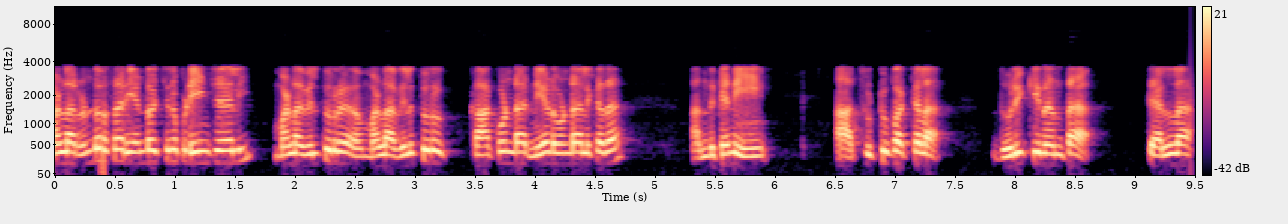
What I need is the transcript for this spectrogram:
మళ్ళా రెండోసారి ఎండ వచ్చినప్పుడు ఏం చేయాలి? మళ్ళా వెలుతురు మళ్ళా వెలుతురు కాకుండా నీడ ఉండాలి కదా? అందుకని ఆ చుట్టుపక్కల దొరికినంత తెల్ల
